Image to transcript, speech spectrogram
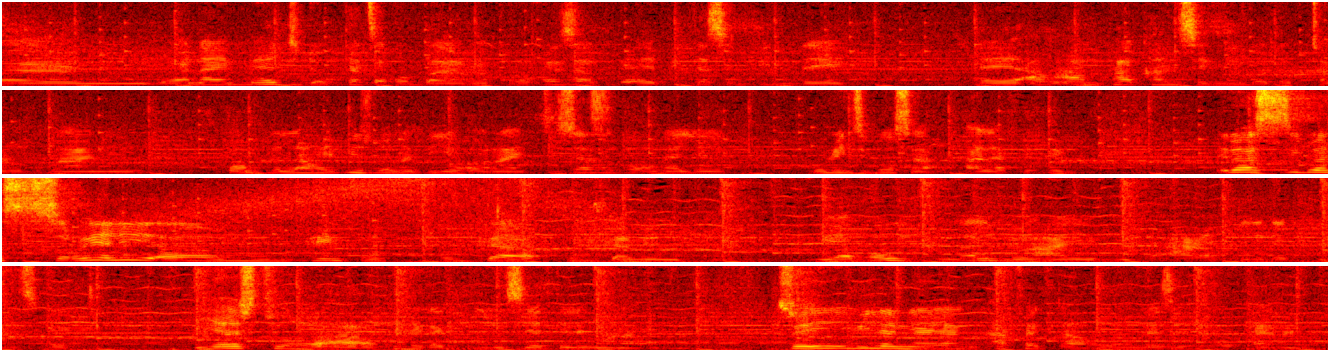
um, when I met Dr. Tsakobara, Professor uh, Peter been there, uh, I'm, I'm canceling with Dr. Ngubani. Alhamdulillah, he's gonna be all right. It's just only bulletsi bo sa alafe him. It was it was really um, painful. I mean, we are both in nali mahai akapeleka kipindi but yes to her akapeleka kipindi siyete le mwana so it nga affect our own as a parent.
